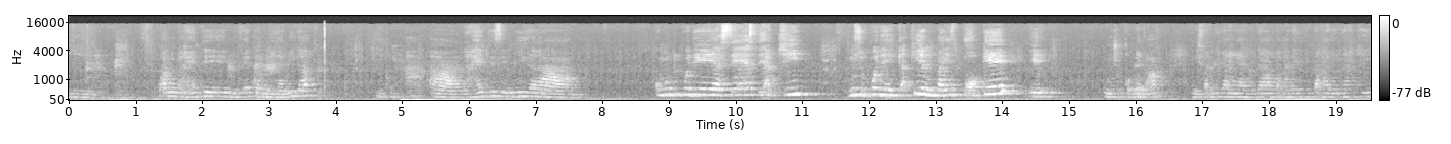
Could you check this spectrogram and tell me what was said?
Y cuando la gente me ve con mi amiga, y a- a la gente se mira, ¿cómo tú puedes hacer esto aquí? No se puede aquí en mi país, ¿por qué? Y mucho problema. Mi familia me ayuda para venir, para venir aquí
